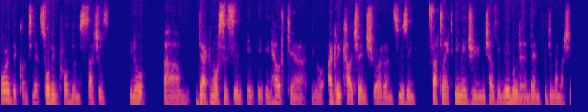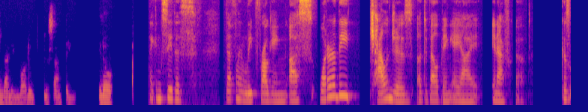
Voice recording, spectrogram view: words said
for the continent, solving problems such as, you know, um, diagnosis in, in, in healthcare, you know, agriculture insurance using satellite imagery, which has been labeled and then put in a machine learning model to do something, you know. I can see this definitely leapfrogging us. What are the challenges of developing AI in Africa? Because,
